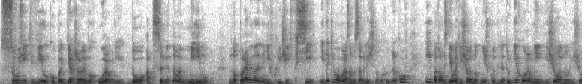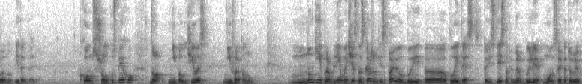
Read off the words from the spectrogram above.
сузить вилку поддерживаемых уровней до абсолютного минимума, но правила для них включить все, и таким образом завлечь новых игроков, и потом сделать еще одну книжку для других уровней, еще одну, еще одну и так далее. Холмс шел к успеху, но не получилось, не фартанул. Многие проблемы, честно скажем, исправил бы э, плейтест. То есть здесь, например, были монстры, которых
